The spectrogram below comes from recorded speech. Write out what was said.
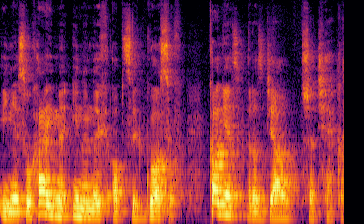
i nie słuchajmy innych obcych głosów. Koniec rozdziału trzeciego.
